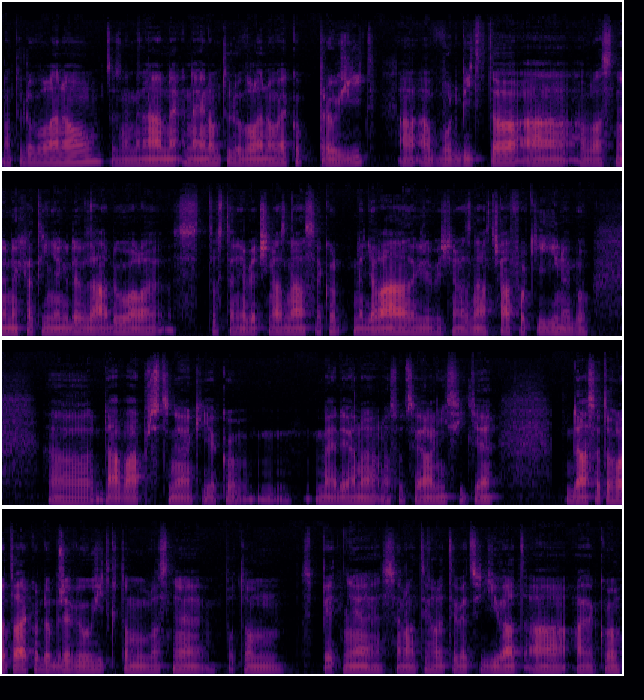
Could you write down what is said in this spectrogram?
na tu dovolenou, to znamená ne, nejenom tu dovolenou jako prožít, a, a odbít to a, a vlastně nechat ji někde vzadu, ale to stejně většina z nás jako nedělá, takže většina z nás třeba fotí nebo uh, dává prostě nějaký jako média na, na sociální sítě. Dá se tohle jako dobře využít k tomu vlastně potom zpětně se na tyhle ty věci dívat a, a jako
